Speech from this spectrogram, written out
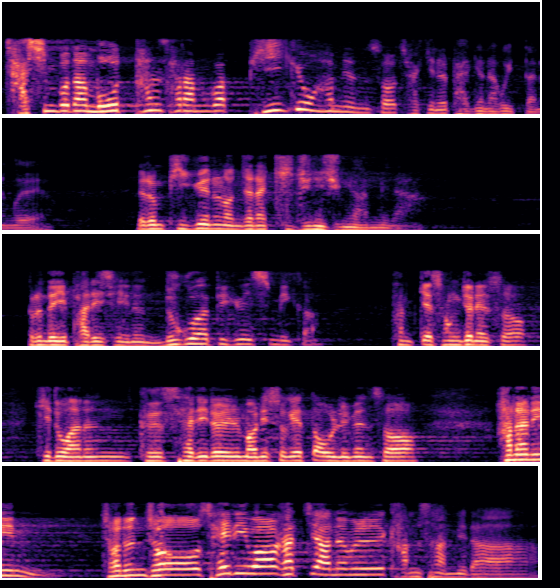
자신보다 못한 사람과 비교하면서 자기를 발견하고 있다는 거예요. 여러분 비교에는 언제나 기준이 중요합니다. 그런데 이 바리새인은 누구와 비교했습니까? 함께 성전에서 기도하는 그 세리를 머릿속에 떠올리면서 하나님 저는 저 세리와 같지 않음을 감사합니다.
